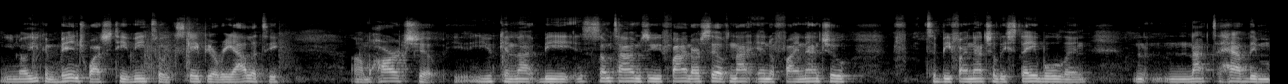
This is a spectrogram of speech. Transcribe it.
You know you can binge watch tv to escape your reality um, hardship. You, you cannot be sometimes you find ourselves not in a financial to be financially stable and not to have the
